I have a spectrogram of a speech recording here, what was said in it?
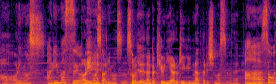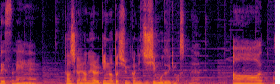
ああります。ありますよね。ありますあります。それでなんか急にやる気になったりしますよね。ああそうですうね。ん、確かにあのやる気になった瞬間に自信も出てきますよね。あああ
